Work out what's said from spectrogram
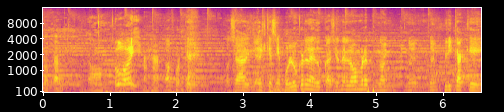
No tanto. No, Ajá. no, porque, o sea, el, el que se involucre en la educación del hombre pues, no, no- no implica que,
